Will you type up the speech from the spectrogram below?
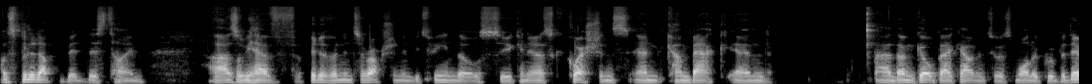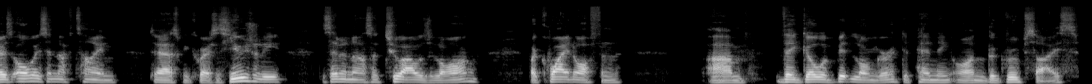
I'll split it up a bit this time, uh, so we have a bit of an interruption in between those, so you can ask questions and come back and uh, then go back out into a smaller group. But there's always enough time to ask me questions. Usually the seminars are two hours long, but quite often um, they go a bit longer depending on the group size.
